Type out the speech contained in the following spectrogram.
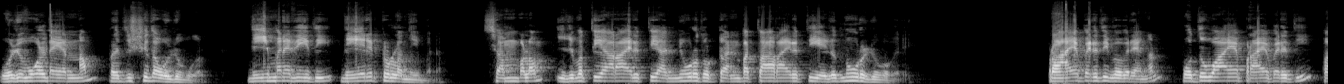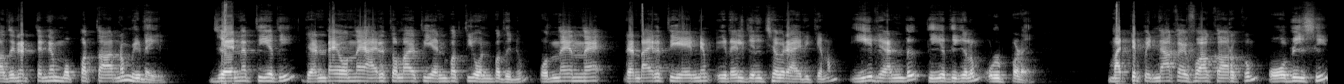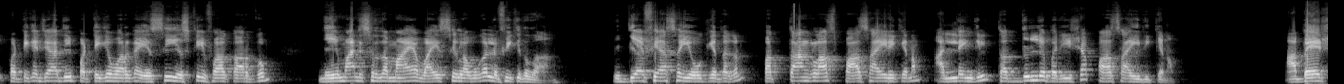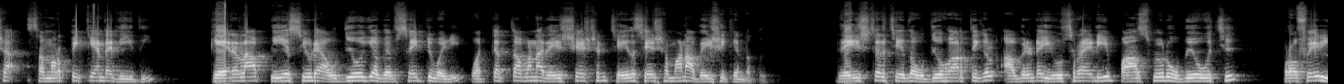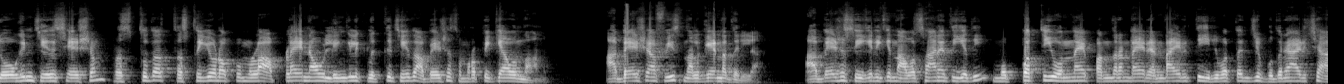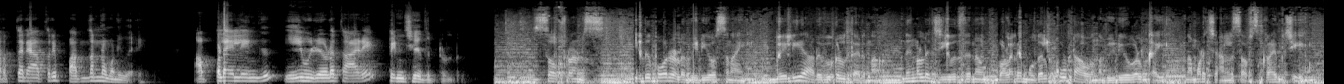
ഒഴിവുകളുടെ എണ്ണം പ്രതിഷ്ഠിത ഒഴിവുകൾ. നിയമന രീതി നേരിട്ടുള്ള നിയമനം. ശമ്പളം ഇരുപത്തിയാറായിരത്തി അഞ്ഞൂറ് തൊട്ട് അൻപത്താറായിരത്തി എഴുന്നൂറ് രൂപ വരെ. പ്രായപരിധി വിവരങ്ങൾ പൊതുവായ പ്രായപരിധി പതിനെട്ടിനും മുപ്പത്താറിനും ഇടയിൽ. ജനനത്തീയതി രണ്ട് ഒന്ന് ആയിരത്തി തൊള്ളായിരത്തി എൺപത്തി ഒൻപതിനും ഒന്ന് ഒന്ന് രണ്ടായിരത്തി ഏഴിനും ഇടയിൽ ജനിച്ചവരായിരിക്കണം ഈ രണ്ട് തീയതികളും ഉൾപ്പെടെ. മറ്റ് പിന്നാക്ക വിഭാഗക്കാർക്കും ഒ ബി സി പട്ടികജാതി പട്ടികവർഗ എസ് സി എസ് ടി വിഭാഗക്കാർക്കും നിയമാനുസൃതമായ വയസ്സിളവുകൾ ലഭിക്കുന്നതാണ്. വിദ്യാഭ്യാസ യോഗ്യതകൾ പത്താം ക്ലാസ് പാസ്സായിരിക്കണം അല്ലെങ്കിൽ തദ്തുല്യ പരീക്ഷ പാസ്സായിരിക്കണം. അപേക്ഷ സമർപ്പിക്കേണ്ട രീതി കേരള പി എസ് സിയുടെ ഔദ്യോഗിക വെബ്സൈറ്റ് വഴി ഒറ്റത്തവണ രജിസ്ട്രേഷൻ ചെയ്ത ശേഷമാണ് അപേക്ഷിക്കേണ്ടത്. രജിസ്റ്റർ ചെയ്ത ഉദ്യോഗാർത്ഥികൾ അവരുടെ യൂസർ ഐ ഡിയും പാസ്വേഡും ഉപയോഗിച്ച് പ്രൊഫൈൽ ലോഗിൻ ചെയ്ത ശേഷം പ്രസ്തുത തസ്തികയോടൊപ്പമുള്ള അപ്ലൈ നൗ ലിങ്കിൽ ക്ലിക്ക് ചെയ്ത് അപേക്ഷ സമർപ്പിക്കാവുന്നതാണ്. അപേക്ഷാ ഫീസ് നൽകേണ്ടതില്ല. അപേക്ഷ സ്വീകരിക്കുന്ന അവസാന തീയതി മുപ്പത്തി ഒന്ന് പന്ത്രണ്ട് രണ്ടായിരത്തി ഇരുപത്തഞ്ച് ബുധനാഴ്ച അർദ്ധരാത്രി പന്ത്രണ്ട് മണി വരെ. അപ്ലൈ ലിങ്ക് ഈ വീഡിയോയുടെ താഴെ പിൻ ചെയ്തിട്ടുണ്ട്. സോ ഫ്രണ്ട്സ് ഇതുപോലുള്ള വീഡിയോസിനായി വലിയ അറിവുകൾ തരുന്ന നിങ്ങളുടെ ജീവിതത്തിന് വളരെ മുതൽക്കൂട്ടാവുന്ന വീഡിയോകൾക്കായി നമ്മുടെ ചാനൽ സബ്സ്ക്രൈബ് ചെയ്യും.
